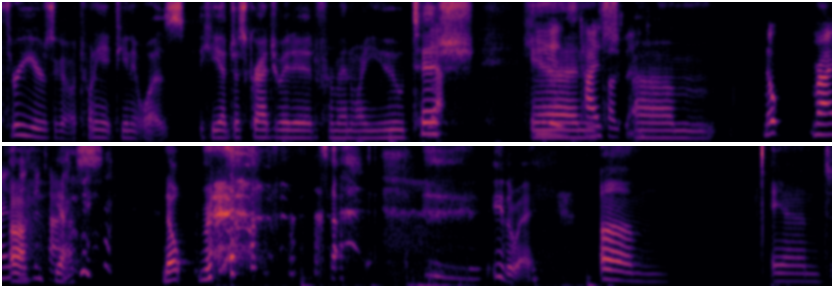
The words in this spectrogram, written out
three years ago, 2018 it was. He had just graduated from NYU, Tisch, He and is Ty's husband. um nope. Mariah's uh, husband Ty. yes. Nope. Either way. Um and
